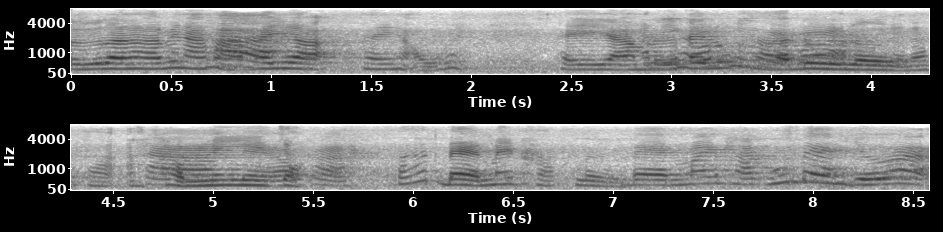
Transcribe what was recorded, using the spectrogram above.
รื้อแล้วนะคะพี่นาค่ะค่ะพยายามพยายามพยายามอันนี้รื้อให้ลูกค้าก็คือแบบว่าดูเลยนะคะอะใช่ทอมมี่แล้วจ้ะค่ะฟาดแบรนด์ไม่พักเลย แบรนด์ไม่พักอุ๊ยแบรนด์เยอะอะ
